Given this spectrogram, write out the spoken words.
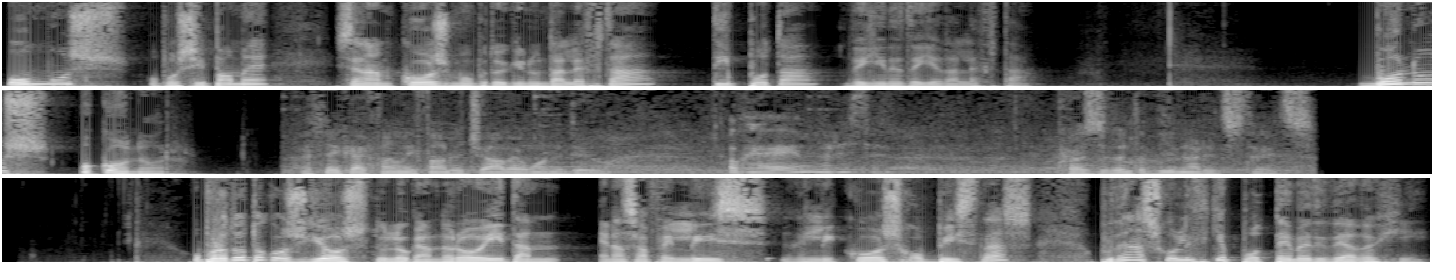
Όμως, όπως είπαμε, σε έναν κόσμο που το κινούν τα λεφτά, τίποτα δεν γίνεται για τα λεφτά. Μπόνους, ο Κόνορ. I think I finally found a job I want to do. Okay, what is it? President of the United States. Ο πρωτότοκος γιος του Λόγκαν Ρόι ήταν ένας αφελής, γλυκός χομπίστας που δεν ασχολήθηκε ποτέ με τη διαδοχή.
